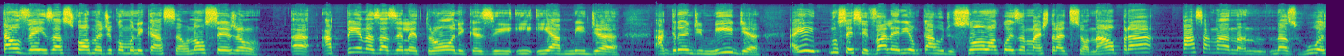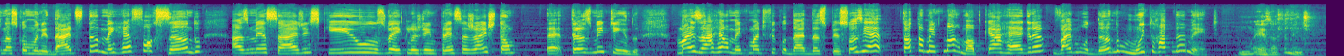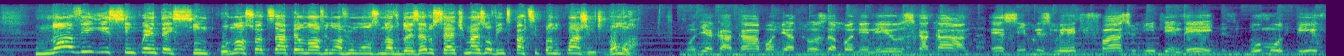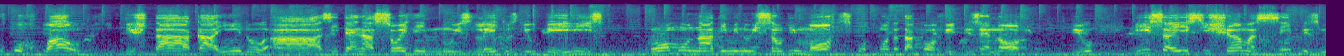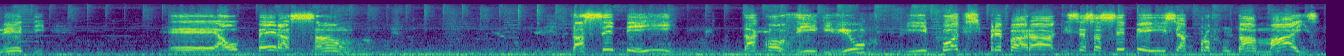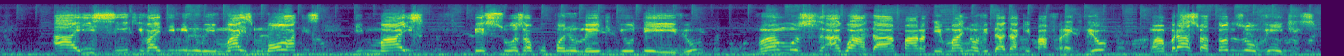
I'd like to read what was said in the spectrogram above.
talvez as formas de comunicação não sejam a, apenas as eletrônicas e, e, e, a mídia, a grande mídia, aí não sei se valeria um carro de som, uma coisa mais tradicional para passar na, na, nas ruas, nas comunidades, também reforçando as mensagens que os veículos de imprensa já estão é, transmitindo. Mas há realmente uma dificuldade das pessoas e é totalmente normal, porque a regra vai mudando muito rapidamente. Exatamente. 9 e 55 Nosso WhatsApp é o 9911-9207. Mais ouvintes participando com a gente. Vamos lá. Bom dia, Cacá. Bom dia a todos da Band News. Cacá, é simplesmente fácil de entender o motivo por qual está caindo as internações nos leitos de UTIs, como na diminuição de mortes por conta da Covid-19, viu? Isso aí se chama simplesmente é, a operação da CPI da Covid, viu? E pode se preparar que se essa CPI se aprofundar mais, aí sim que vai diminuir mais mortes e mais pessoas ocupando leite de UTI, viu? Vamos aguardar para ter mais novidades daqui para frente, viu? Um abraço a todos os ouvintes.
